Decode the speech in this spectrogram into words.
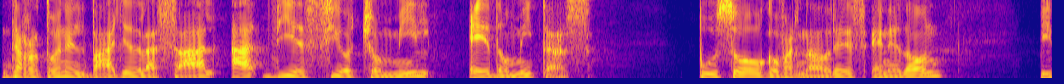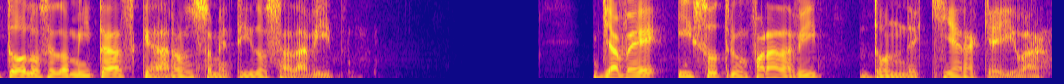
derrotó en el valle de la Sal a dieciocho mil edomitas. Puso gobernadores en Edom, y todos los edomitas quedaron sometidos a David. Yahvé hizo triunfar a David donde quiera que iba.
